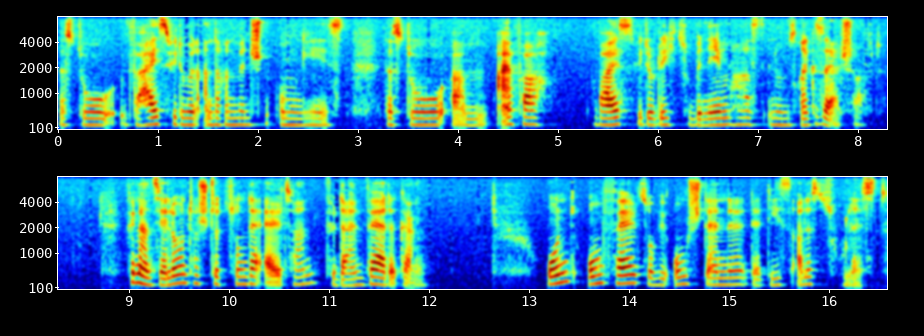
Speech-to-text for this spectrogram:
dass du weißt, wie du mit anderen Menschen umgehst, dass du ähm, einfach weißt, wie du dich zu benehmen hast in unserer Gesellschaft. Finanzielle Unterstützung der Eltern für deinen Werdegang und Umfeld sowie Umstände, der dies alles zulässt.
